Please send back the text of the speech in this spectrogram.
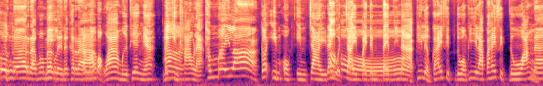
วน่ารักมากๆเลยนะครับน้องๆบอกว่ามือเที่ยงเนี้ย ไม่กินข้าวแล้วทำไมล่ะ ก็อิ่มอกอิ่มใจได้หัวใจไปเต็มๆนี่นาพี่เหลือมก็ให้สิบดวง พี่ยีรับก็ให้สิบดวงน่า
